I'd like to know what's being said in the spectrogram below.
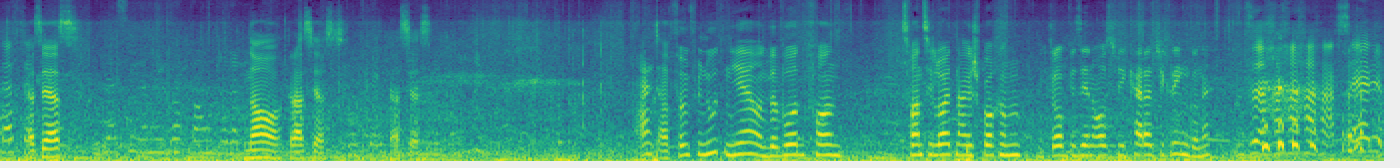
Gracias. Gracias. No, gracias. Gracias. Alter, fünf Minuten hier und wir wurden von 20 Leuten angesprochen. Ich glaube, wir sehen aus wie Karachi Gringo, ne? Sério?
